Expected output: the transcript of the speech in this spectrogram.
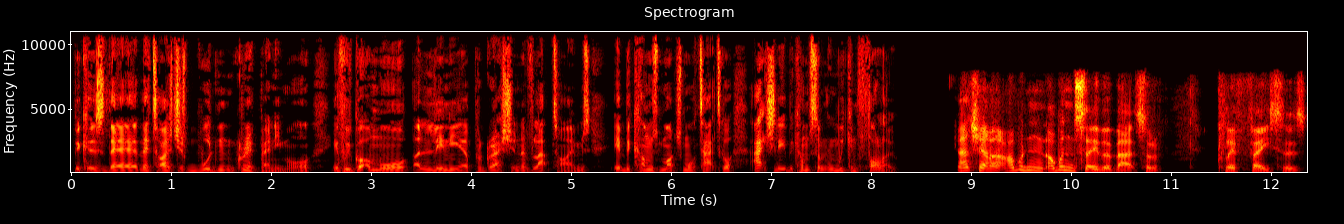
because their their tires just wouldn't grip anymore. If we've got a more a linear progression of lap times, it becomes much more tactical. Actually, it becomes something we can follow. Actually, I, I wouldn't I wouldn't say that that sort of cliff face has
